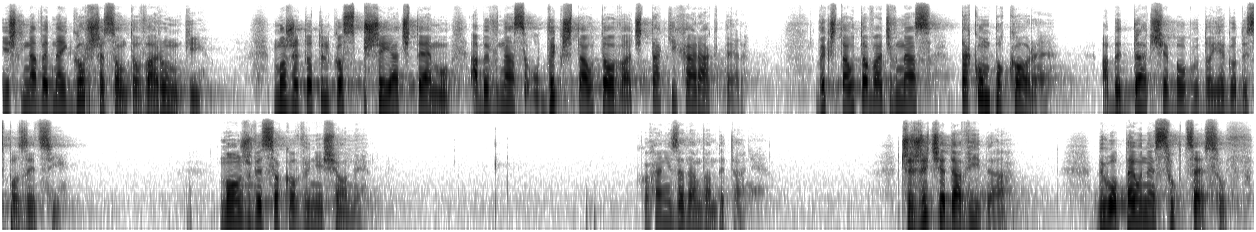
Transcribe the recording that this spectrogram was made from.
jeśli nawet najgorsze są to warunki. Może to tylko sprzyjać temu, aby w nas wykształtować taki charakter, wykształtować w nas taką pokorę, aby dać się Bogu do Jego dyspozycji. Mąż wysoko wyniesiony. Kochani, zadam Wam pytanie. Czy życie Dawida było pełne sukcesów,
